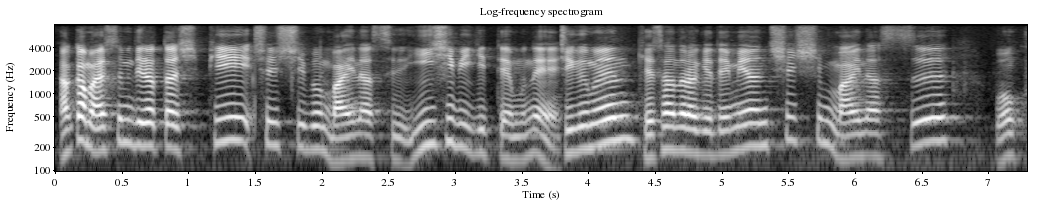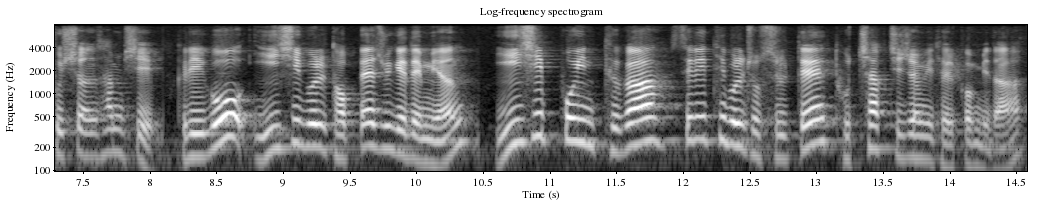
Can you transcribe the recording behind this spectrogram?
아까 말씀드렸다시피 70은 마이너스 20이기 때문에 지금은 계산을 하게 되면 70 마이너스 원 쿠션 30 그리고 20을 더 빼주게 되면 20포인트가 3팁을 줬을 때 도착 지점이 될 겁니다.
